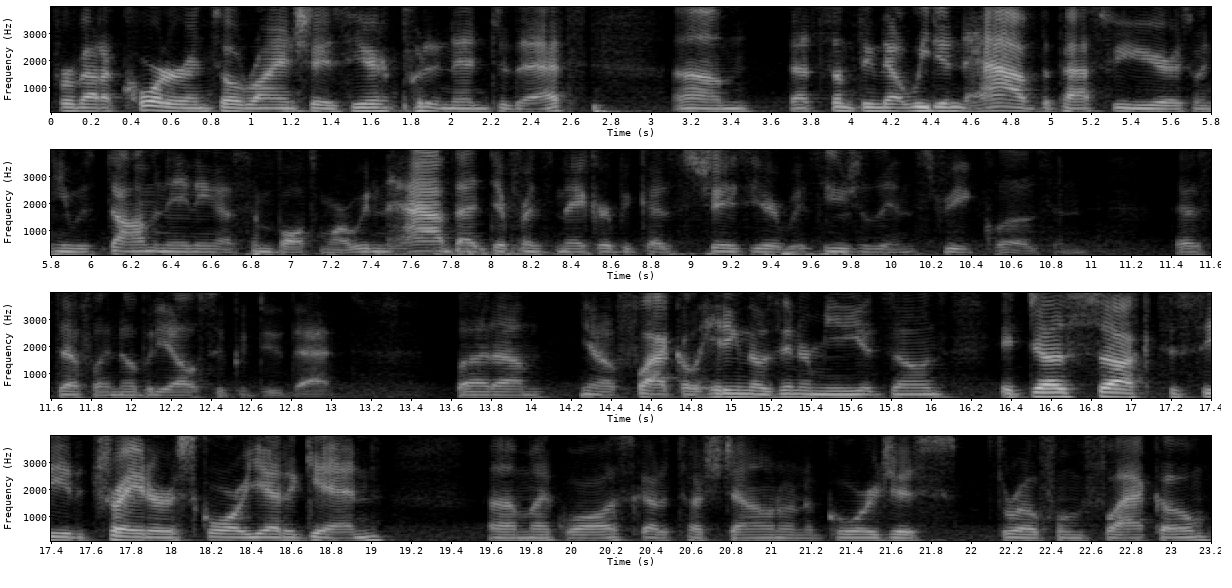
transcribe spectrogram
for about a quarter until Ryan Shazier put an end to that. Um, that's something that we didn't have the past few years when he was dominating us in Baltimore. We didn't have that difference maker because Shazier was usually in street clothes, and there's definitely nobody else who could do that. But um, you know, Flacco hitting those intermediate zones. It does suck to see the traitor score yet again. Uh, Mike Wallace got a touchdown on a gorgeous throw from Flacco.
